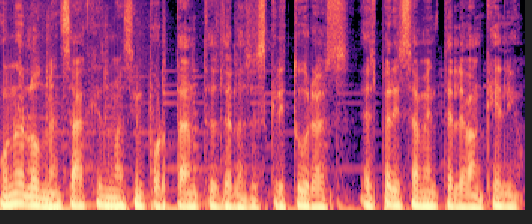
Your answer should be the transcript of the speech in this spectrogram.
Uno de los mensajes más importantes de las Escrituras es precisamente el Evangelio,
